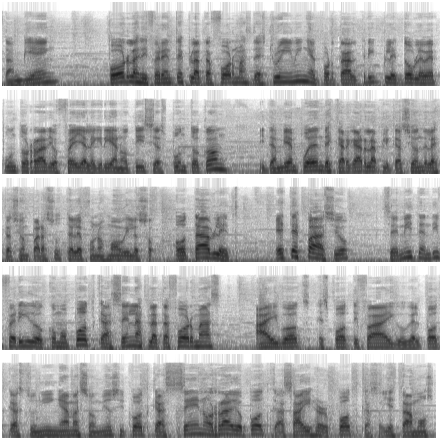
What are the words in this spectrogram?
también por las diferentes plataformas de streaming, el portal www.radiofeyalegrianoticias.com y también pueden descargar la aplicación de la estación para sus teléfonos móviles o tablet. Este espacio se emite en diferido como podcast en las plataformas iBox, Spotify, Google Podcast, TuneIn, Amazon Music Podcast, Seno Radio Podcast, iHeart Podcast. Ahí estamos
